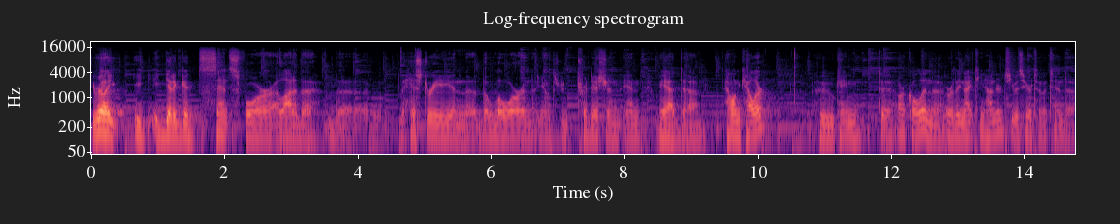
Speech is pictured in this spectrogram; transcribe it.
you really you, you, get a good sense for a lot of the, the the history and the, the lore and the you know tradition. And we had um, Helen Keller, who came to Arcola in the early 1900s. She was here to attend a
